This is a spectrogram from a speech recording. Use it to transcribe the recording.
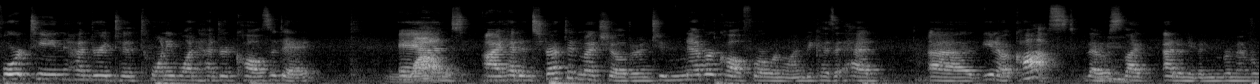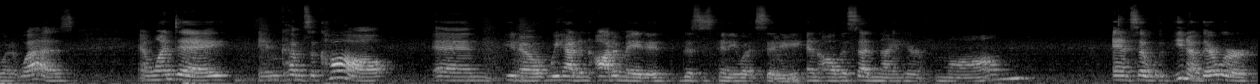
1,400 to 2,100 calls a day. Wow. And I had instructed my children to never call 411 because it had, uh, you know, a cost. That was Mhm. like, I don't even remember what it was. And one day, in comes a call, and, you know, we had an automated, this is Penny, what city, and all of a sudden I hear, Mom? And so, you know, there were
